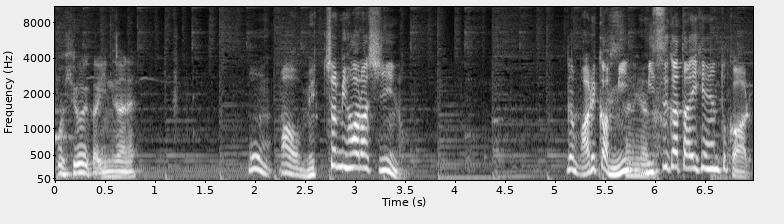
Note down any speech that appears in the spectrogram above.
ここ広いからいいんじゃね？おあめっちゃ見晴らしいいな。でもあれか水が大変とかある？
